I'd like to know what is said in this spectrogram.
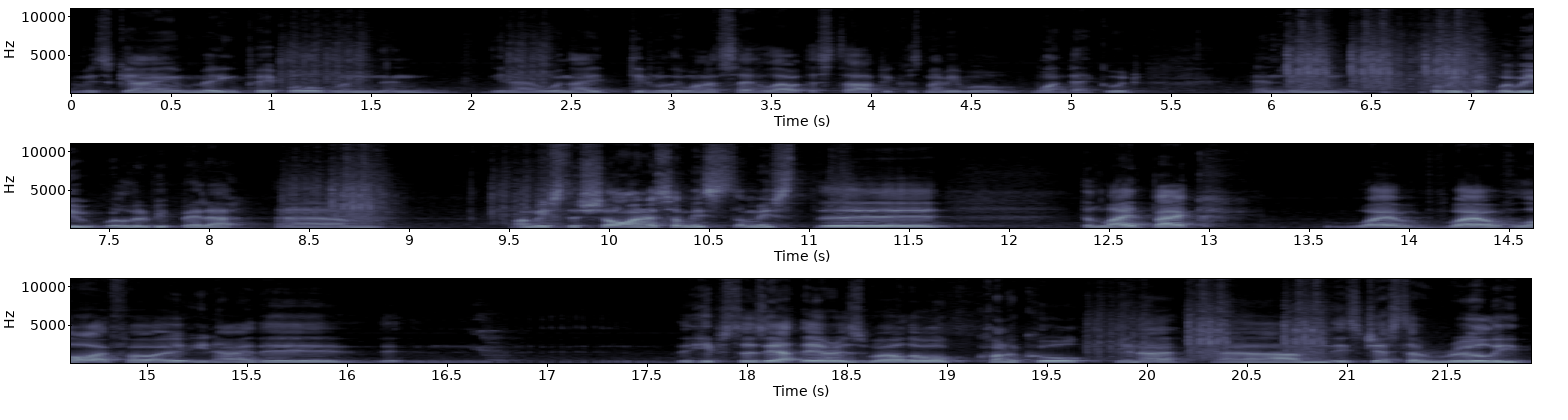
I'm just going meeting people, and, and you know when they didn't really want to say hello at the start because maybe we weren't that good, and then we, be- when we were a little bit better. Um, I miss the shyness. I miss I miss the the laid back way of way of life. I, you know the the hipsters out there as well. They're all kind of cool. You know, um, it's just a really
